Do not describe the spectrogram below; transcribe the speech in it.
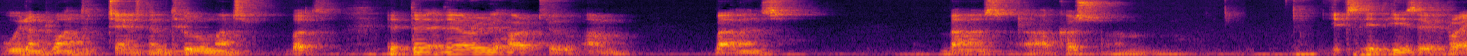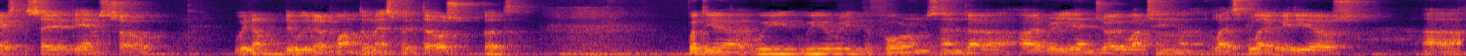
we- don't want to change them too much. But it, they, they are really hard to um, balance balance because um, it's it easily breaks the save game, so we don't we don't want to mess with those. But but yeah, we, we read the forums and uh, I really enjoy watching Let's Play videos. Uh,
